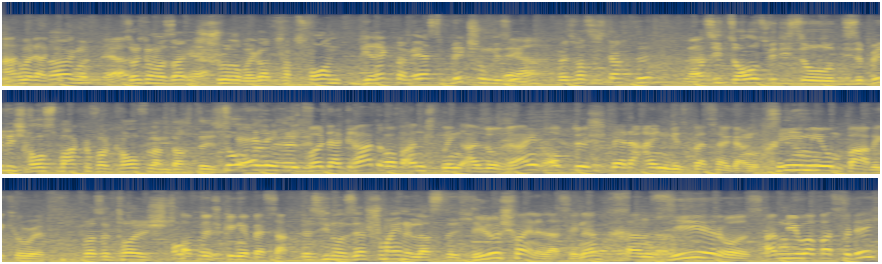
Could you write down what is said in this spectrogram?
Ahmed hat Sagen. gefunden, ja? Soll ich noch mal sagen? Ich schwöre bei Gott, ich habe es vorhin direkt beim ersten Blick schon gesehen. Ja. Weißt du, was ich dachte? Das sieht so aus wie die, so, diese Billighausmarke von Kaufland, dachte ich. So, Ehrlich, ich wollte da gerade drauf anspringen. Also rein optisch wäre da einiges besser gegangen. Premium Barbecue Ribs. Du warst enttäuscht. Optisch ginge besser. Der Sino ist sehr schweinelastig. Silo Schweinelastig, ne? Chansiros. Haben die überhaupt was für dich?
